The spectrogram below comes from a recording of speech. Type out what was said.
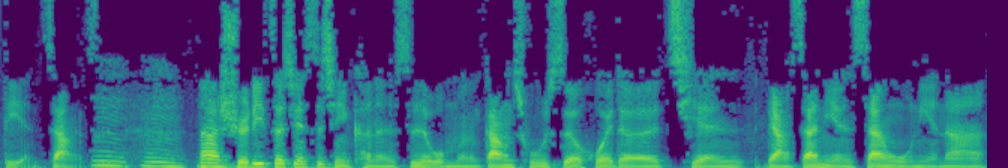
点，这样子。嗯嗯，那学历这件事情，可能是我们刚出社会的前两三年、三五年啊，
